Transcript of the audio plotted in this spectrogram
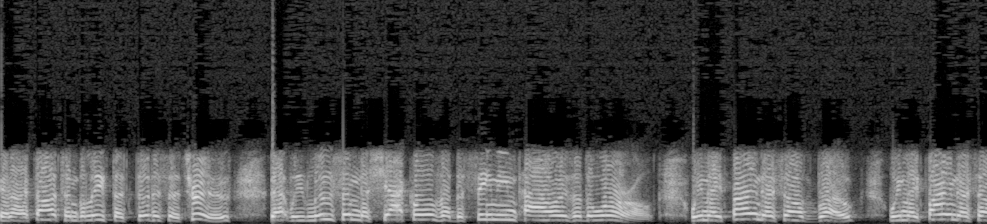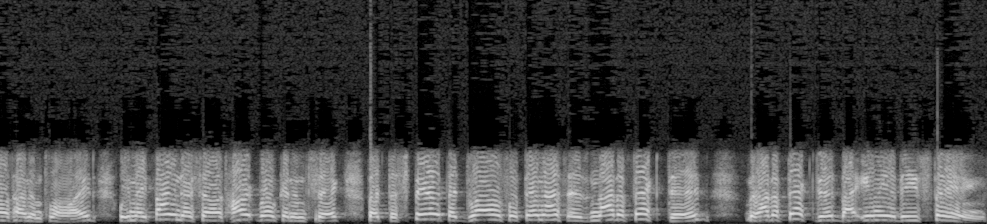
in our thoughts and belief that this is the truth, that we loosen the shackles of the seeming powers of the world. We may find ourselves broke, we may find ourselves unemployed. We may find ourselves heartbroken and sick, but the spirit that dwells within us is not affected not affected by any of these things.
